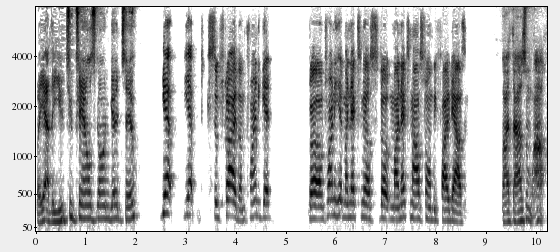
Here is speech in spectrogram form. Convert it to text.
But yeah, the YouTube channel's going good too. Yep, yep. Subscribe. I'm trying to get. Bro, I'm trying to hit my next milestone. My next milestone will be five thousand. Five thousand. Wow.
